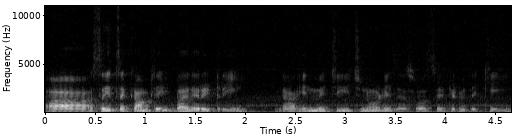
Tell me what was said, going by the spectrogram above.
uh, so it's a complete binary tree in which each node is associated with a key.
